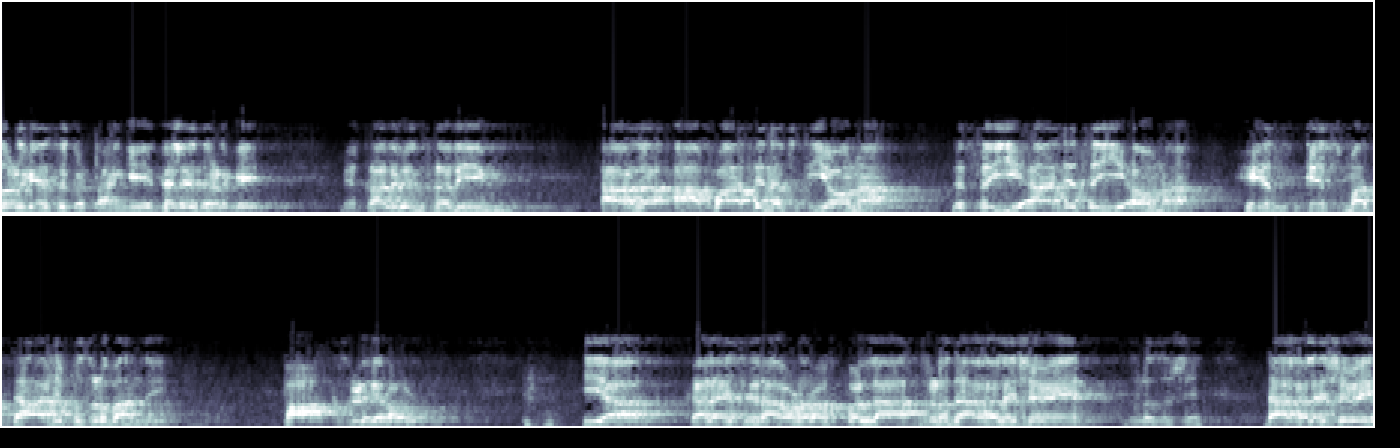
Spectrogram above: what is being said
زړګې څخه ټانګې دلې زړګې بقلب سلیم هغه آفات نفسیونه د سیئات سیئونه هیڅ قسمه داغ په زړه باندې پاک زړه راوړ یا کله چې راوړ را خپل زړه داغل شوی زړه څه شي داغل شوی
